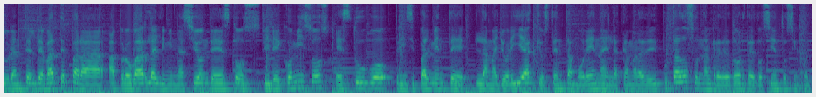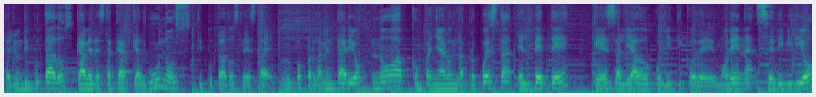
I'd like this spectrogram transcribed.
durante el debate para aprobar la eliminación de estos fideicomisos estuvo principalmente la mayoría que ostenta Morena en la Cámara de Diputados, son alrededor de 251 diputados. Cabe destacar que algunos diputados de este grupo parlamentario no acompañaron la propuesta. El PT que es aliado político de Morena, se dividió.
